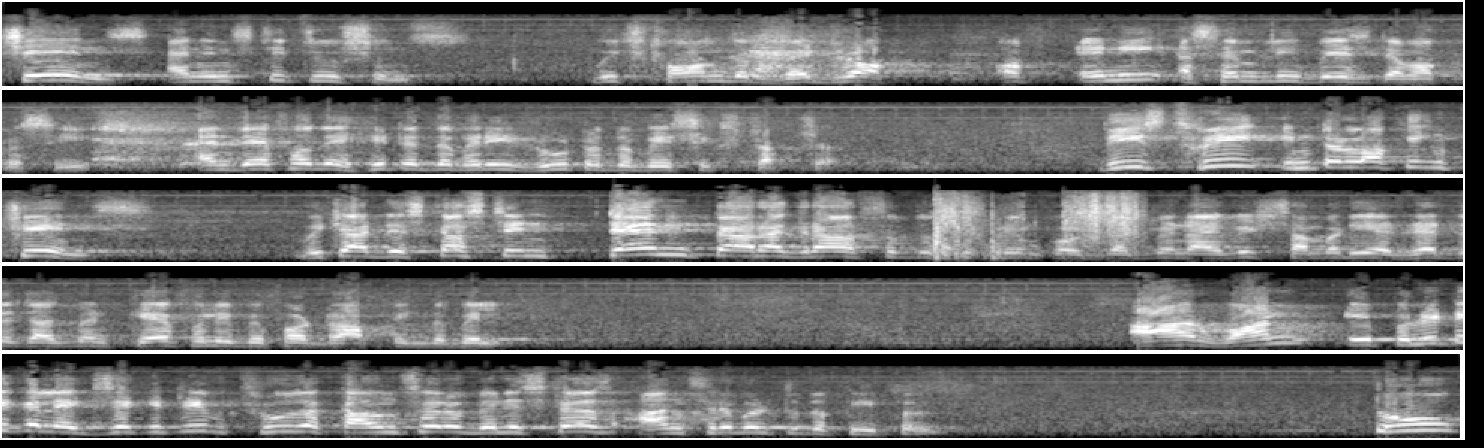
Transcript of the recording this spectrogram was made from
chains and institutions which form the bedrock of any assembly based democracy, and therefore they hit at the very root of the basic structure. These three interlocking chains, which are discussed in 10 paragraphs of the Supreme Court judgment, I wish somebody had read the judgment carefully before drafting the bill are one, a political executive through the Council of Ministers answerable to the people. Two,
